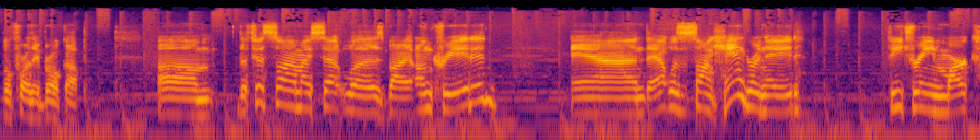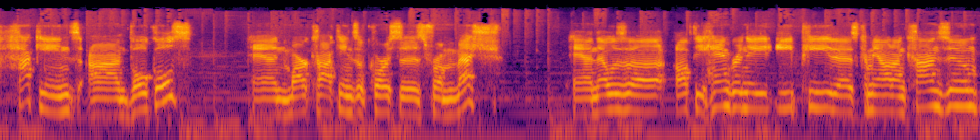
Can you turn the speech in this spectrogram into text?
before they broke up. Um, the fifth song on my set was by Uncreated, and that was the song Hand Grenade featuring Mark Hawkins on vocals. And Mark Hawkins, of course, is from Mesh. And that was uh, off the Hand Grenade EP that is coming out on Conzoom.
